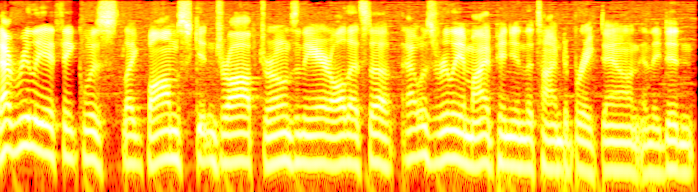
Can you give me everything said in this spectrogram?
That really I think was like bombs getting dropped, drones in the air, all that stuff. That was really, in my opinion, the time to break down, and they didn't.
